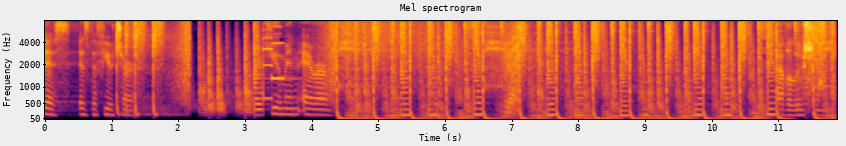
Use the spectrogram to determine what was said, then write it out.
This is the future. Human error. Evolution.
